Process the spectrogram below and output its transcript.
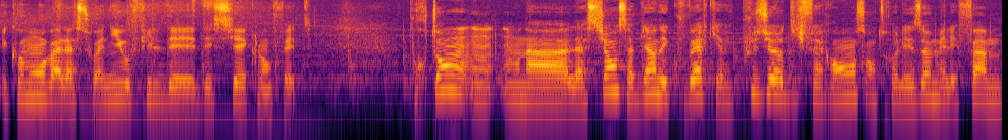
et comment on va la soigner au fil des, siècles, en fait. Pourtant, on, a, la science a bien découvert qu'il y avait plusieurs différences entre les hommes et les femmes.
